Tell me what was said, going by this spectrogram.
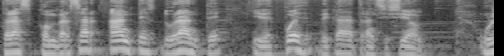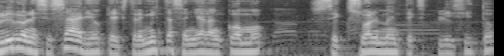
tras conversar antes, durante y después de cada transición. Un libro necesario que extremistas señalan como sexualmente explícito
